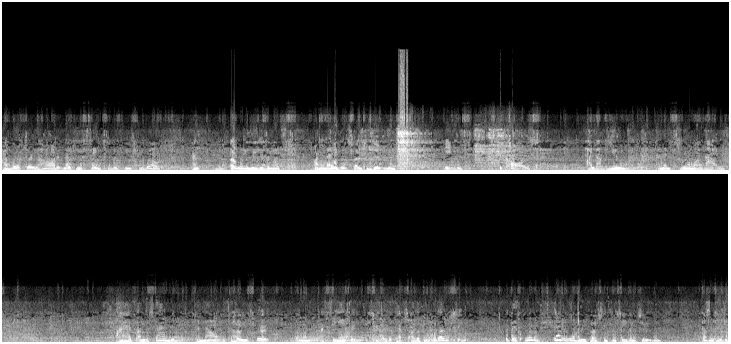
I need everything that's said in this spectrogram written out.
I work very hard at making sense of this beastly world. And the only reason I'm enabled so to do is because I love you, my Lord. And then through my love, I have understanding. And now with the Holy Spirit, when I see things, you know, that perhaps other people don't see. But they've all, any ordinary person can see them too. It doesn't take a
